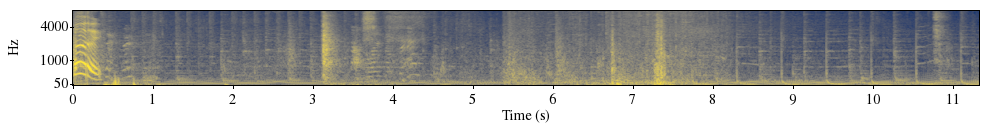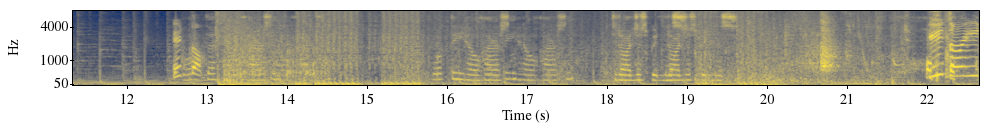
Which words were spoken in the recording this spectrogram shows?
Hey! Hit What them. the hell, Harrison? What the hell, Harrison? hell, Harrison? Did I just witness? Did I just witness? E3!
